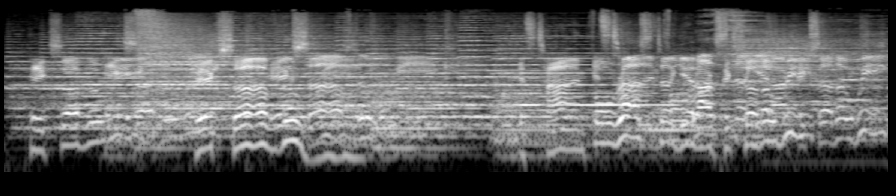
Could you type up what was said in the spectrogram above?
Picks of the week. Picks of the week. It's time for us to get our picks of the week.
